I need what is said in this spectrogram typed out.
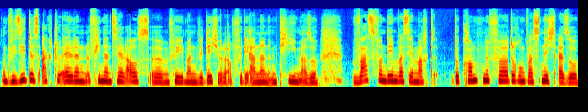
Und wie sieht es aktuell dann finanziell aus äh, für jemanden wie dich oder auch für die anderen im Team? Also was von dem, was ihr macht, bekommt eine Förderung, was nicht. Also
